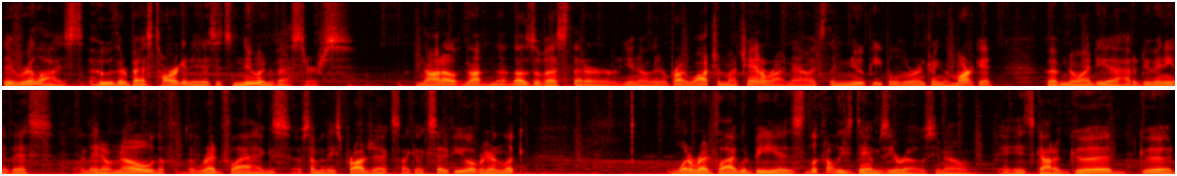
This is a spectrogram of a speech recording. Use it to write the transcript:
they've realized who their best target is. It's new investors, not not not those of us that are you know that are probably watching my channel right now. It's the new people who are entering the market who have no idea how to do any of this, and they don't know the the red flags of some of these projects. Like, I said, if you go over here and look what a red flag would be is look at all these damn zeros, you know. It's got a good, good,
